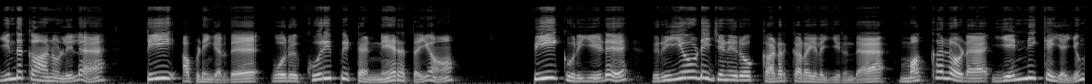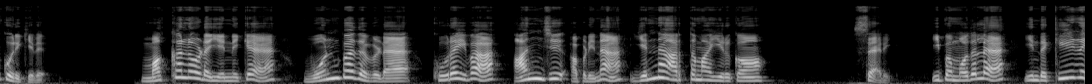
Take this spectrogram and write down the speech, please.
இந்த காணொளியில் டி அப்படிங்கிறது ஒரு குறிப்பிட்ட நேரத்தையும் பி குறியீடு ரியோடி ஜெனிரோ கடற்கரையில் இருந்த மக்களோட எண்ணிக்கையையும் குறிக்குது. மக்களோட எண்ணிக்கை ஒன்பதை விட குறைவா அஞ்சு அப்படின்னா என்ன அர்த்தமாக இருக்கும்? சரி இப்போ முதல்ல இந்த கீழே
